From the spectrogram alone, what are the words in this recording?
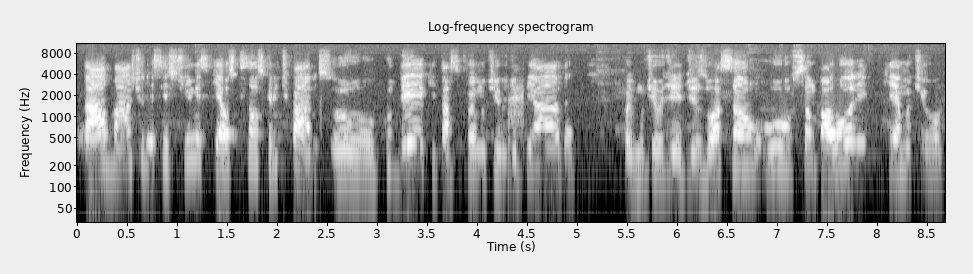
está abaixo desses times que é os que são os criticados. O Kudê, que tá, foi motivo de piada, foi motivo de, de zoação. O Sampaoli, que é motivo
